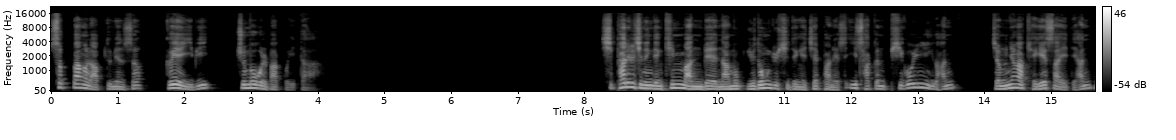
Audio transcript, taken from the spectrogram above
석방을 앞두면서 그의 입이 주목을 받고 있다. 18일 진행된 김만배, 남욱, 유동규 씨 등의 재판에서 이 사건 피고인이기도 한 정영학 회계사에 대한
